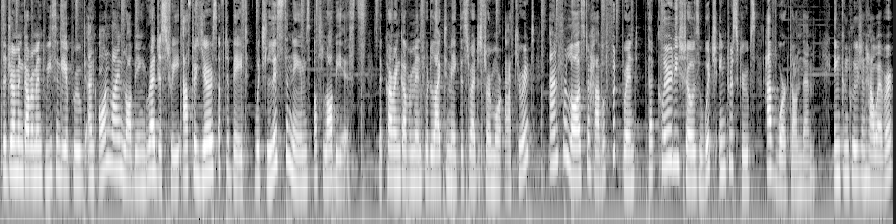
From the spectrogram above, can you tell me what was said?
The German government recently approved an online lobbying registry after years of debate, which lists the names of lobbyists. The current government would like to make this register more accurate and for laws to have a footprint that clearly shows which interest groups have worked on them. In conclusion, however,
